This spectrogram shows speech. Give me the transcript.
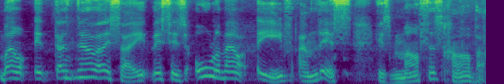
Well, it does you know what they say. This is all about Eve, and this is Martha's Harbour.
